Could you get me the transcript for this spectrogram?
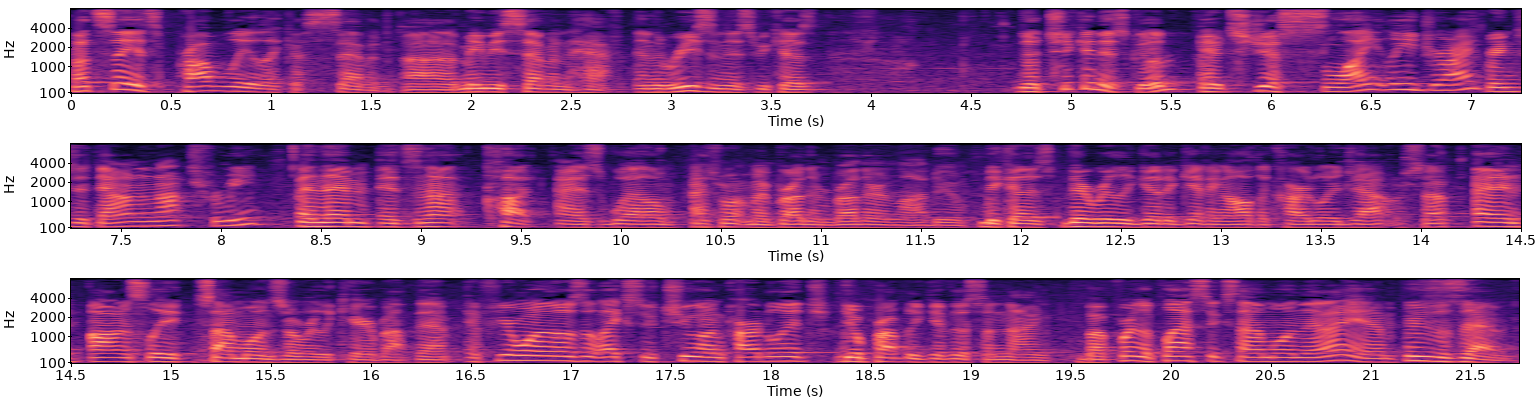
let's say it's probably like a seven, uh, maybe seven and a half. And the reason is because the chicken is good. It's just slightly dry, brings it down a notch for me. And then it's not cut as well as what my brother and brother-in-law do because they're really good at getting all the cartilage out and stuff. And honestly, Samoans don't really care about that. If you're one of those that likes to chew on cartilage, you'll probably give this a nine. But for the plastic Samoan that I am, is a seven.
